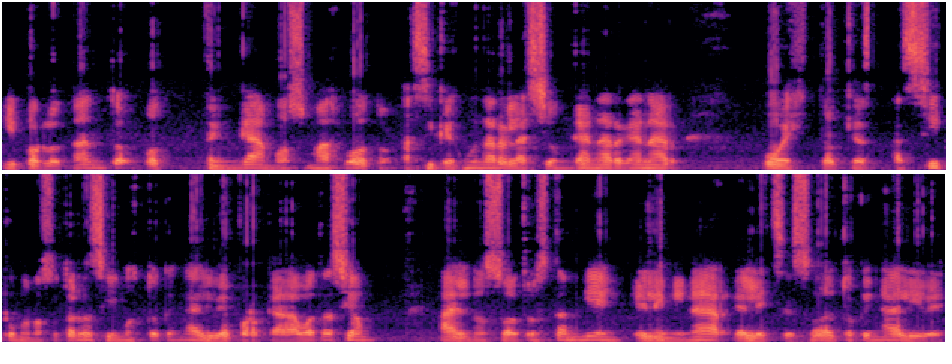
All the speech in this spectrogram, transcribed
y por lo tanto obtengamos más votos. Así que es una relación ganar-ganar, puesto que así como nosotros recibimos token alivio por cada votación, al nosotros también eliminar el exceso de token alivio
